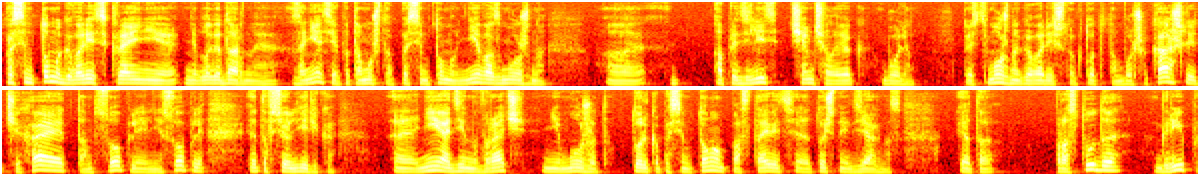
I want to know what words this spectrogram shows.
про симптомы говорить крайне неблагодарное занятие, потому что по симптомам невозможно э, определить, чем человек болен. То есть можно говорить, что кто-то там больше кашляет, чихает, там сопли или не сопли. Это все лирика. Э, ни один врач не может только по симптомам поставить э, точный диагноз. Это простуда, грипп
